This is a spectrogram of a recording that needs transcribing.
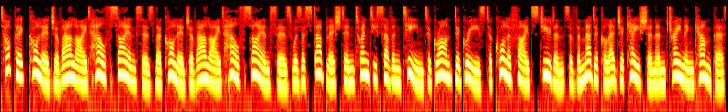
Topic College of Allied Health Sciences The College of Allied Health Sciences was established in 2017 to grant degrees to qualified students of the Medical Education and Training Campus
